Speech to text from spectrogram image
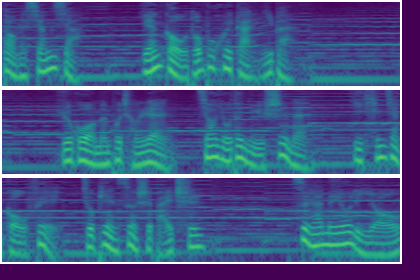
到了乡下，连狗都不会赶一般。如果我们不承认郊游的女士们一听见狗吠就变色是白痴，自然没有理由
